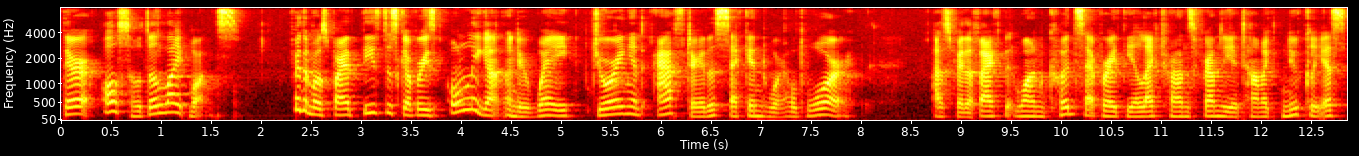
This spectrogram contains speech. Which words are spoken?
There are also the light ones. For the most part, these discoveries only got underway during and after the Second World War. As for the fact that one could separate the electrons from the atomic nucleus,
